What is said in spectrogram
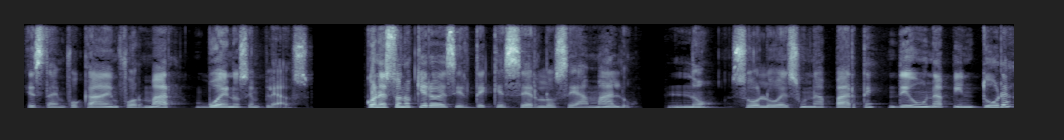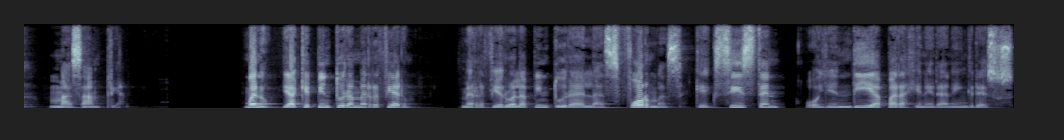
está enfocada en formar buenos empleados. Con esto no quiero decirte que serlo sea malo, no, solo es una parte de una pintura más amplia. Bueno, ¿y a qué pintura me refiero? Me refiero a la pintura de las formas que existen hoy en día para generar ingresos.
